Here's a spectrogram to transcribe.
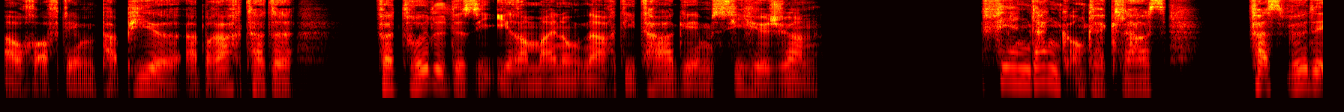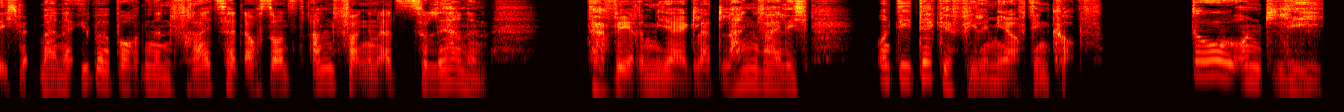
auch auf dem Papier, erbracht hatte, vertrödelte sie ihrer Meinung nach die Tage im Sihejian. Vielen Dank, Onkel Klaus. Was würde ich mit meiner überbordenden Freizeit auch sonst anfangen, als zu lernen? Da wäre mir ja glatt langweilig und die Decke fiele mir auf den Kopf. Du und Lee,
